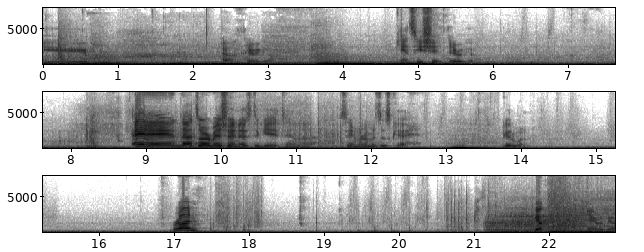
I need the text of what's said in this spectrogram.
Yep. Oh, there we go. Can't see shit. There we go. And that's our mission, is to get in the same room as this guy. Good one. Run! Yep. There we go.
